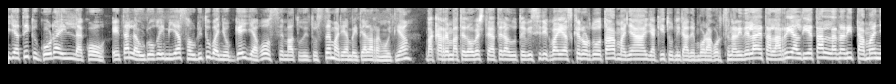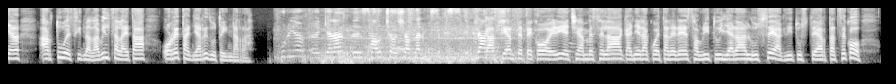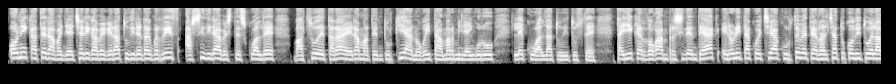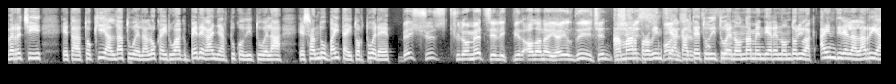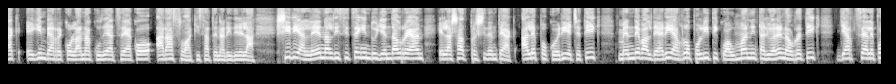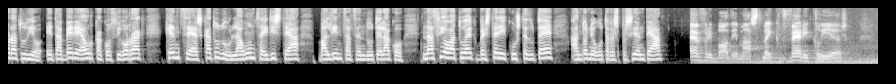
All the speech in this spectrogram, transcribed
gora hildako eta laurogei mila zauritu baino gehiago zenbatu dituzte Marian Beitea larrangoitia. Bakarren bat edo beste atera dute bizirik bai azken orduotan, baina jakitun dira denbora gortzen ari dela eta larri aldietan lanari tamaina hartu ezin da dabiltzala eta horretan jarri dute indarra. Buraya e, gelen e, sağlık çalışanlarımızı biz plan Gaziantepeko erietxean bezala gainerakoetan ere zauritu hilara luzeak dituzte hartatzeko. Honik atera baina etxerik gabe geratu direnak berriz hasi dira beste eskualde batzuetara eramaten Turkian hogeita hamar mila inguru leku aldatu dituzte. Tayyip Erdogan presidenteak eroritako etxeak urtebetean altxatuko dituela berretsi eta toki aldatuen alokairuak bere gain hartuko dituela esan du baita itortu ere. 500 kilometrelik bir alana yayıldığı için Amar provintzia kaltetu dituen ondamendiaren ondorioak hain direla larriak egin beharreko lana kudeatzeako arazoak izaten ari direla. Sirian lehen aldiz hitz egin du jendaurrean El Assad presidenteak Alepoko erietxetik mendebaldeari arlo politikoa humanitarioaren aurretik jartzea leporatu dio eta bere aurkako zigorrak kentzea eskatu du laguntza iristea baldintzatzen dutelako. Nazio batuek besterik uste dute Antonio Guterres presidentea Everybody must make very clear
